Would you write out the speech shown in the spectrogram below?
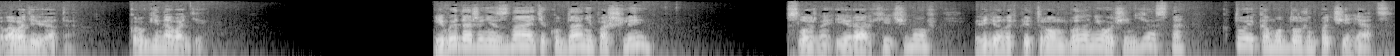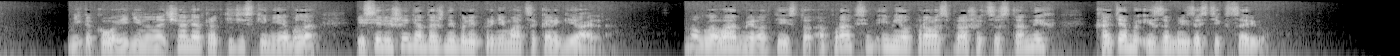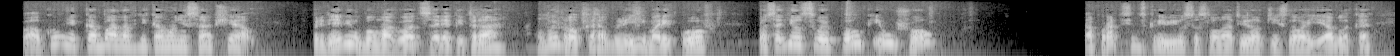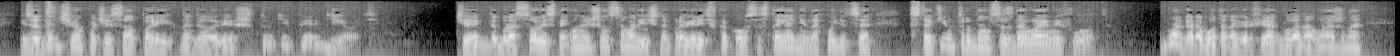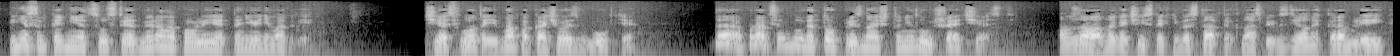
Глава 9. Круги на воде. И вы даже не знаете, куда они пошли? В сложной иерархии чинов, введенных Петром, было не очень ясно, кто и кому должен подчиняться. Никакого единоначалия практически не было, и все решения должны были приниматься коллегиально. Но глава Адмиралтейства Апраксин имел право спрашивать с остальных хотя бы из-за близости к царю. Полковник Кабанов никому не сообщал. Предъявил бумагу от царя Петра, выбрал корабли, моряков, посадил свой полк и ушел. Апраксин скривился, словно отведал кислого яблока, и задумчиво почесал парик на голове. Что теперь делать? Человек добросовестный, он решил самолично проверить, в каком состоянии находится с таким трудом создаваемый флот. Благо, работа на верфях была налажена, и несколько дней отсутствия адмирала повлиять на нее не могли. Часть флота едва покачивалась в бухте. Да, Праксин был готов признать, что не лучшая часть. Он знал о многочисленных недостатках наспех сделанных кораблей,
